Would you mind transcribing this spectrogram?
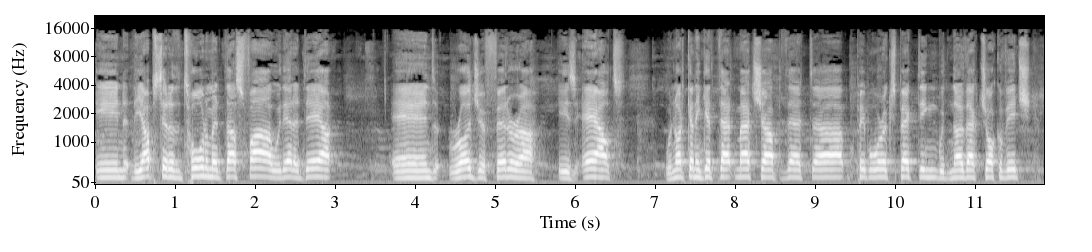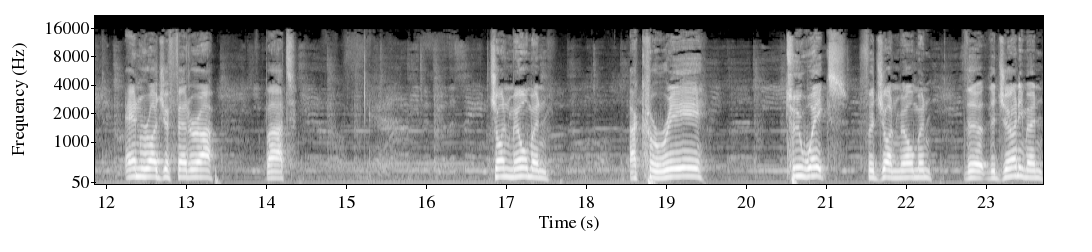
in the upset of the tournament thus far, without a doubt. And Roger Federer is out. We're not going to get that matchup that uh, people were expecting with Novak Djokovic and Roger Federer. But John Millman, a career two weeks for John Millman, the, the journeyman.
